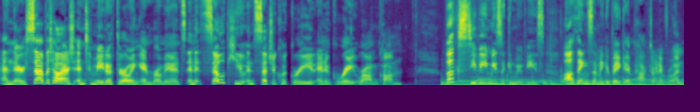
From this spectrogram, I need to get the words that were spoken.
and there's sabotage and tomato throwing and romance, and it's so cute and such a quick read and a great rom com. Books, TV, music, and movies. All things that make a big impact on everyone.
